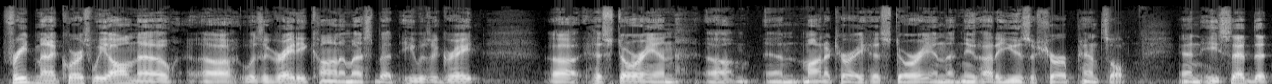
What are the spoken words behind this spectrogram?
Friedman, of course, we all know, uh, was a great economist, but he was a great uh, historian um, and monetary historian that knew how to use a sharp pencil. And he said that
